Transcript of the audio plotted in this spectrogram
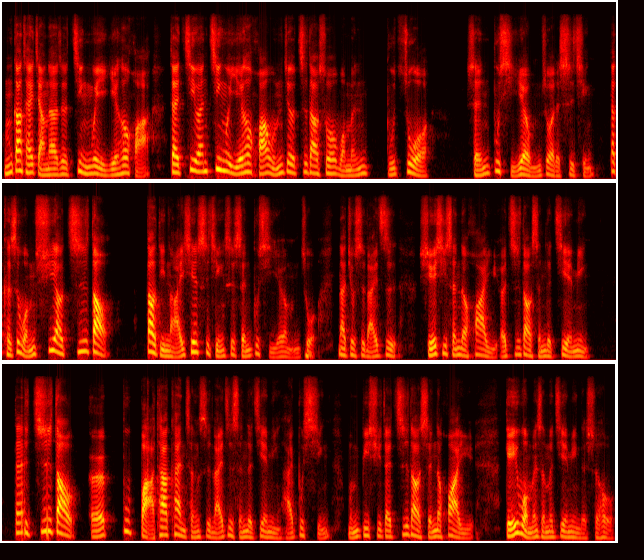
我们刚才讲到这敬畏耶和华，在既然敬畏耶和华，我们就知道说我们不做神不喜悦我们做的事情。那可是我们需要知道，到底哪一些事情是神不喜悦我们做？那就是来自学习神的话语而知道神的诫命。但是知道而不把它看成是来自神的诫命还不行，我们必须在知道神的话语给我们什么诫命的时候，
